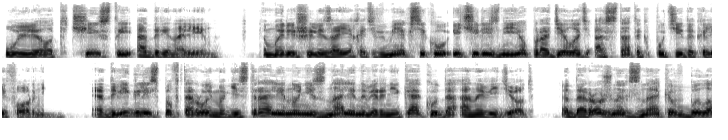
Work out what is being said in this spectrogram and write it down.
Улет, чистый адреналин. Мы решили заехать в Мексику и через нее проделать остаток пути до Калифорнии. Двигались по второй магистрали, но не знали наверняка, куда она ведет. Дорожных знаков было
